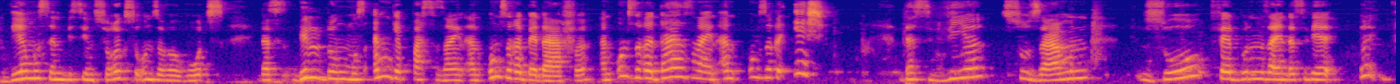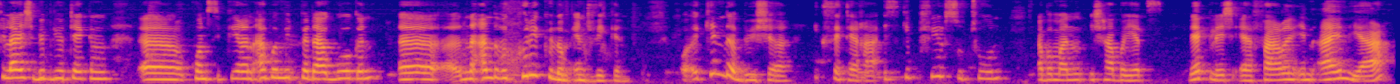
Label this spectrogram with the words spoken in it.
wir müssen ein bisschen zurück zu unserer Roots. Das Bildung muss angepasst sein an unsere Bedarfe, an unsere Dasein, an unsere Ich, dass wir zusammen so verbunden sein, dass wir vielleicht Bibliotheken äh, konzipieren, aber mit Pädagogen äh, eine andere Curriculum entwickeln, Kinderbücher etc. Es gibt viel zu tun, aber man, ich habe jetzt wirklich erfahren in ein Jahr,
